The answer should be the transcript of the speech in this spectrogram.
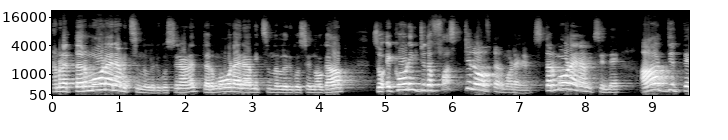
നമ്മുടെ തെർമോഡൈനാമിക്സ് എന്നുള്ള ഒരു ക്വസ്റ്റ്യൻ ആണ്. തെർമോഡൈനാമിക്സ് എന്നുള്ള ഒരു ക്വസ്റ്റ്യൻ നോക്കാം so according to the first law of thermodynamics തെർമോഡൈനാമിക്സിന്റെ ആദ്യത്തെ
